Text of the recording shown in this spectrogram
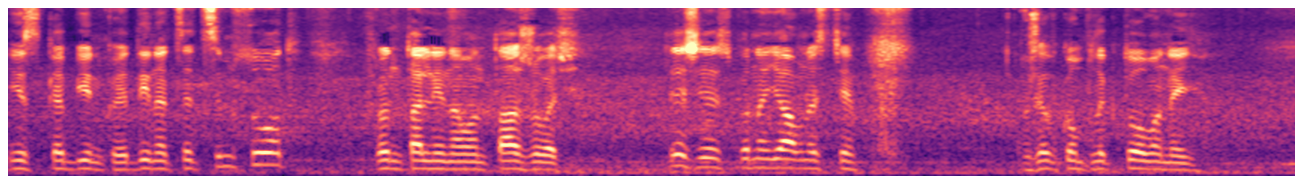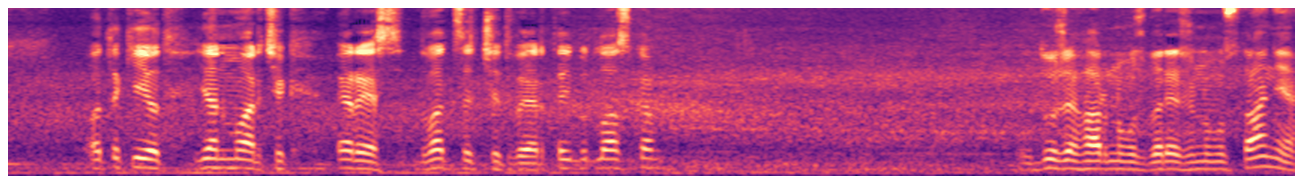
із кабінкою 11700. Фронтальний навантажувач теж є по наявності. Вже вкомплектований. Отакий от Янмарчик РС 24, будь ласка. В дуже гарному збереженому стані.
